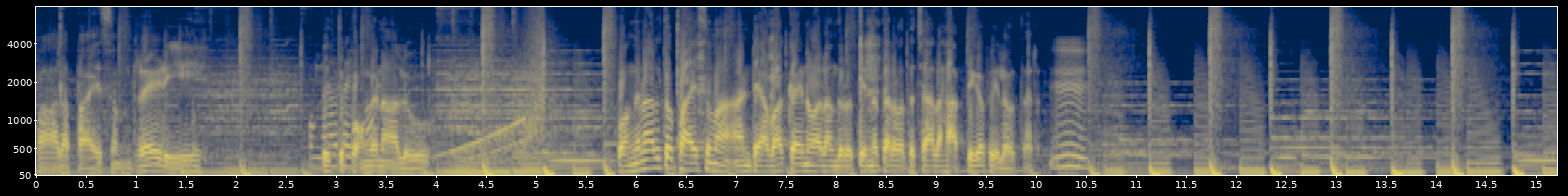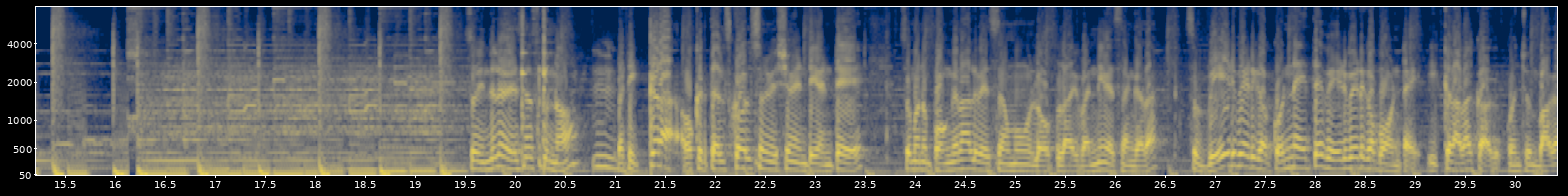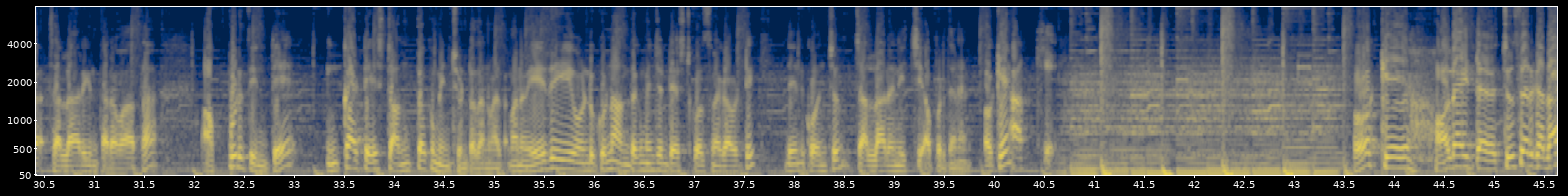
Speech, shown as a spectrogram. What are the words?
పాల పాయసం. రెడీ విత్ పొంగనాలు. పొంగనాలతో పాయసమా అంటే అవాక్కైన వాళ్ళందరూ తిన్న తర్వాత చాలా హ్యాపీగా ఫీల్ అవుతారు. సో ఇందులో వేసేసుకున్నాం. బట్ ఇక్కడ ఒకటి తెలుసుకోవాల్సిన విషయం ఏంటి అంటే సో మనం పొంగనాలు వేసాము లోపల ఇవన్నీ వేసాం కదా. సో వేడివేడిగా కొన్ని అయితే వేడివేడిగా బాగుంటాయి. ఇక్కడ అలా కాదు. కొంచెం బాగా చల్లారిన తర్వాత అప్పుడు తింటే ఇంకా టేస్ట్ అంతకు మించి ఉంటుంది అనమాట మనం ఏది వండుకున్నా అంతకు మించిన టేస్ట్ కోసమే కాబట్టి దీన్ని కొంచెం చల్లారనిచ్చి అప్పుడు తినండి. Okay? Okay. Okay. All right చూసారు కదా?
